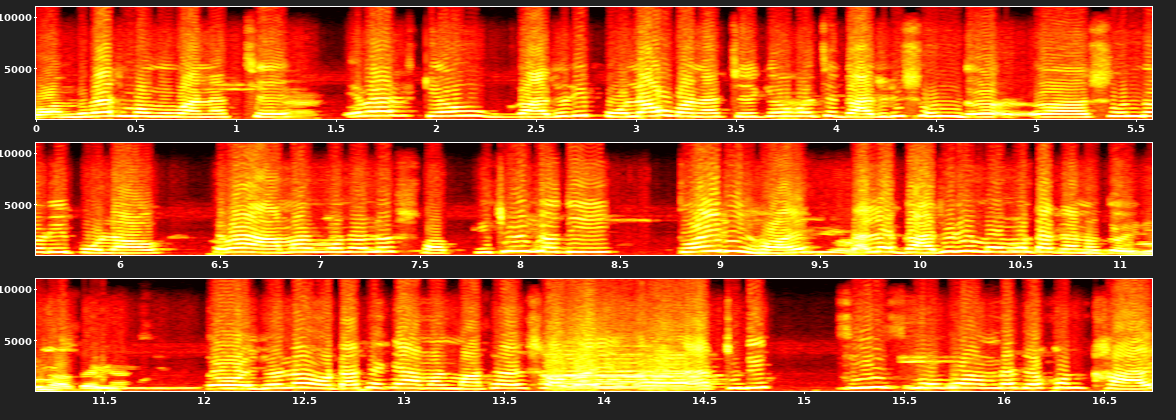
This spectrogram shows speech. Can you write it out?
গন্ধরাজ মোমো বানাচ্ছে। হ্যাঁ। এবার কেউ গাজরি পোলাও বানাচ্ছে কেউ বলছে গাজরি সুন্দর আহ, সুন্দরী পোলাও। এবার আমার মনে হলো সবকিছুই যদি তৈরি হয় তাহলে গাজরি মোমোটা কেন তৈরি হবে না? তো ওই জন্য ওটা থেকে আমার মাথায় সবাই অ্যাকচুয়ালি চিজ মোমো আমরা যখন খাই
